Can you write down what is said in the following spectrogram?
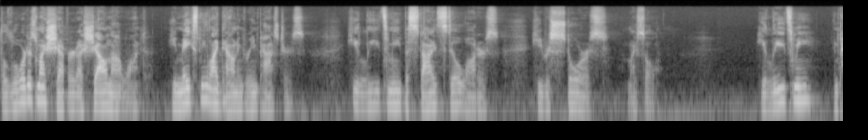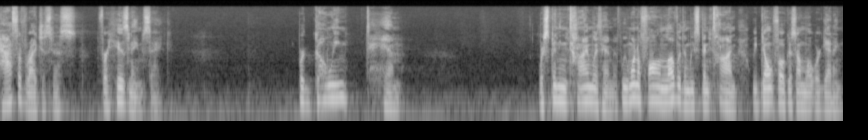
The Lord is my shepherd, I shall not want. He makes me lie down in green pastures. He leads me beside still waters. He restores my soul. He leads me in paths of righteousness for his name's sake. We're going to him. We're spending time with him. If we want to fall in love with him, we spend time. We don't focus on what we're getting.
